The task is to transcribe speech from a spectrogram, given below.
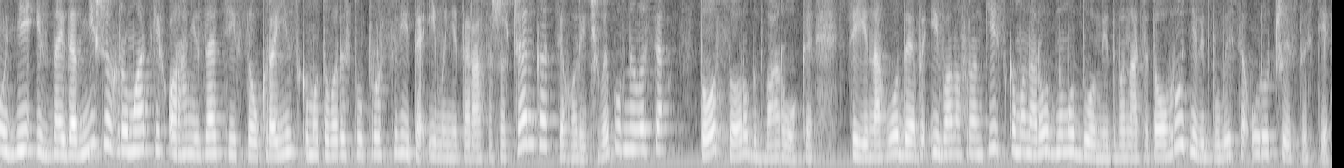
Одній із найдавніших громадських організацій Всеукраїнському товариству просвіта імені Тараса Шевченка цьогоріч виповнилося 142 роки. З цієї нагоди в Івано-Франківському народному домі 12 грудня відбулися урочистості.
